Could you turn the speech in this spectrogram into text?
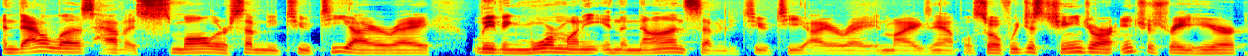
And that'll let us have a smaller 72T IRA, leaving more money in the non 72T IRA in my example. So if we just change our interest rate here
